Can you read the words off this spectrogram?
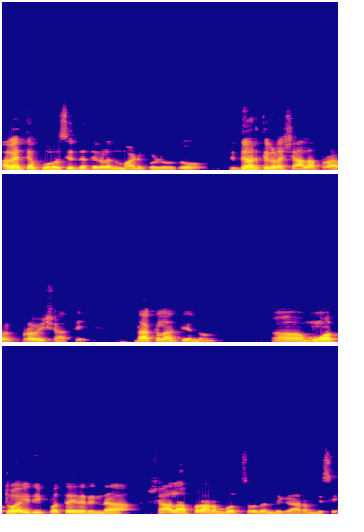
ಅಗತ್ಯ ಪೂರ್ವ ಸಿದ್ಧತೆಗಳನ್ನು ಮಾಡಿಕೊಳ್ಳುವುದು. ವಿದ್ಯಾರ್ಥಿಗಳ ಶಾಲಾ ಪ್ರ- ಪ್ರವೇಶಾತಿ, ದಾಖಲಾತಿಯನ್ನು ಮೂವತ್ತು, ಐದು, ಇಪ್ಪತ್ತೈದರಿಂದ ಶಾಲಾ ಪ್ರಾರಂಭೋತ್ಸವದೊಂದಿಗೆ ಆರಂಭಿಸಿ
